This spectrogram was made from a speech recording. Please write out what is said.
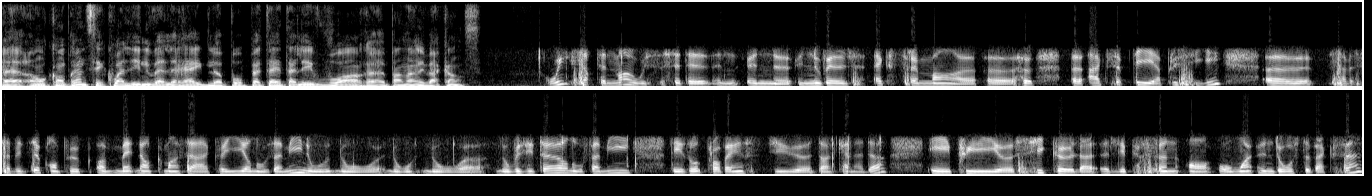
euh, on comprenne c'est quoi les nouvelles règles là, pour peut-être aller vous voir pendant les vacances. Oui, certainement. Oui, c'était une, une, une, nouvelle extrêmement euh, euh, acceptée et appréciée. Euh, ça, ça, veut dire qu'on peut maintenant commencer à accueillir nos amis, nos, nos, nos, nos, nos visiteurs, nos familles des autres provinces du dans le Canada. Et puis, si que la, les personnes ont au moins une dose de vaccin,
